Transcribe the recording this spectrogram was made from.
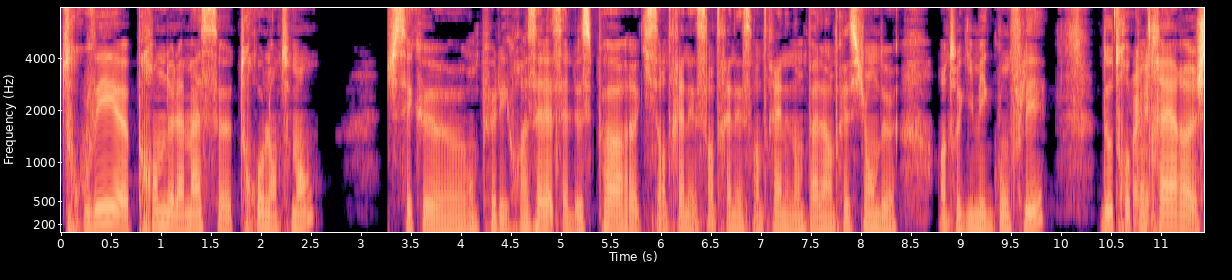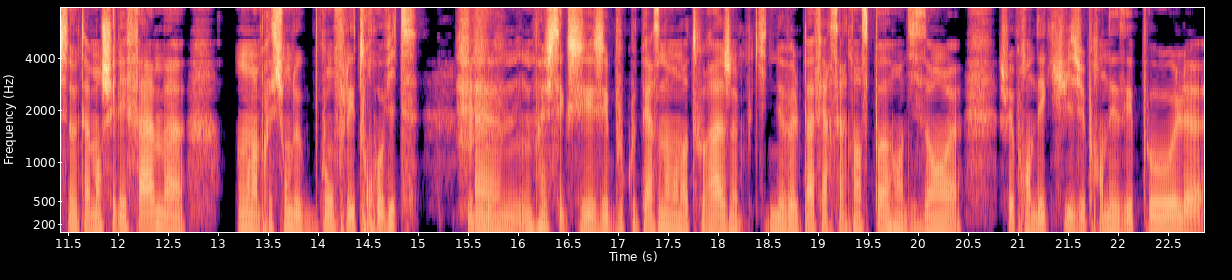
trouver prendre de la masse trop lentement je sais que euh, on peut les croiser à la salle de sport euh, qui s'entraînent et s'entraînent et s'entraînent et n'ont pas l'impression de entre guillemets gonfler. D'autres au contraire, euh, notamment chez les femmes, ont l'impression de gonfler trop vite. moi, je sais que j'ai beaucoup de personnes dans mon entourage qui ne veulent pas faire certains sports en disant je vais prendre des cuisses, je vais prendre des épaules,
